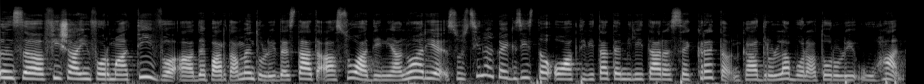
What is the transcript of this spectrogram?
Însă fișa informativă a Departamentului de Stat a SUA din ianuarie susține că există o activitate militară secretă în cadrul laboratorului Wuhan.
